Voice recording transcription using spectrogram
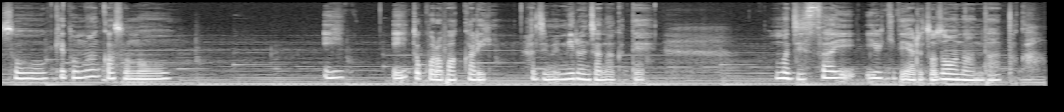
そうけどなんかそのいいいいところばっかり初め見るんじゃなくてまあ、実際勇気でやるとどうなんだとか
